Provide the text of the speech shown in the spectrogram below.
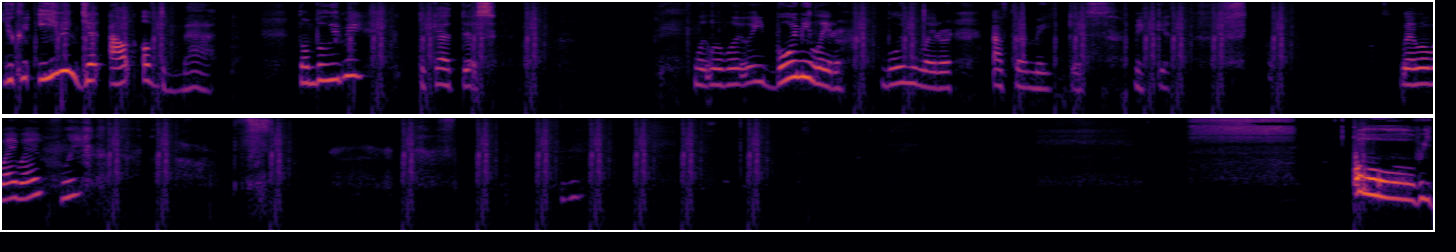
You can even get out of the map. Don't believe me? Look at this. Wait, wait, wait, wait. Bully me later. Bully me later after I make this. Make it. Wait, wait, wait, wait, wait. Oh, we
